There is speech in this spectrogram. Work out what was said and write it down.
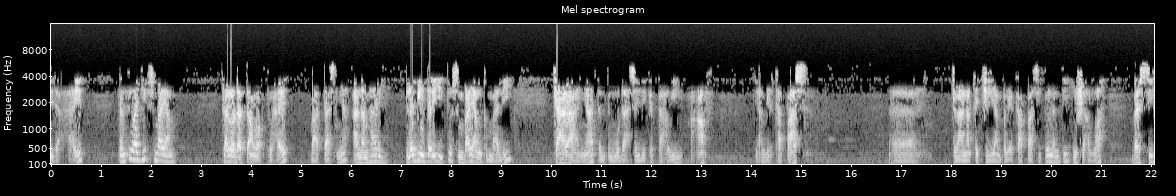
tidak haid tentu wajib sembahyang. Kalau datang waktu haid batasnya enam hari. Lebih dari itu sembahyang kembali. Caranya tentu mudah saja diketahui. Maaf, diambil kapas. Uh, celana kecil yang pakai kapas itu nanti insya Allah bersih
